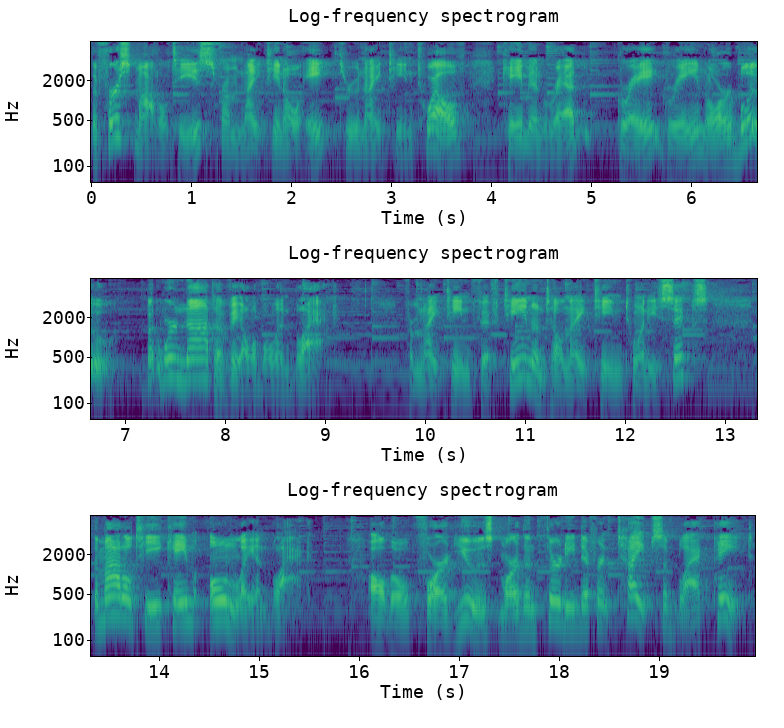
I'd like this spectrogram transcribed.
The first Model Ts from 1908 through 1912 came in red, gray, green, or blue, but were not available in black. From 1915 until 1926, the Model T came only in black, although Ford used more than 30 different types of black paint.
